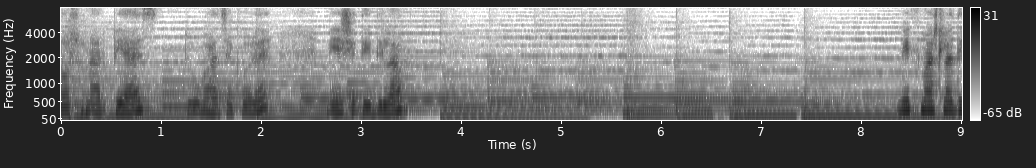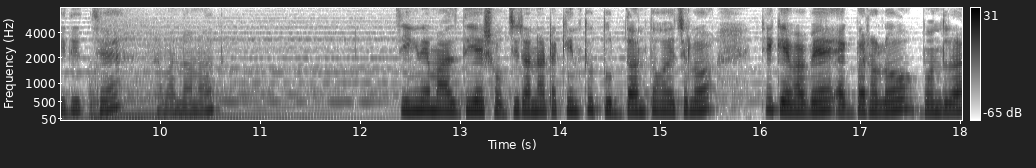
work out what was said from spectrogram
রসুন আর পেঁয়াজ একটু ভাজা করে নিয়ে এসে দিয়ে দিলাম। মিট মশলা দিয়ে দিচ্ছে আমার ননদ। চিংড়ি মাছ দিয়ে সবজি রান্নাটা কিন্তু দুর্দান্ত হয়েছিল। ঠিক এভাবে একবার হলো বন্ধুরা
